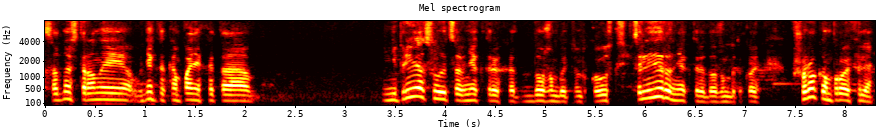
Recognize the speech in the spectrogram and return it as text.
С одной стороны, в некоторых компаниях это не приветствуется, в некоторых это должен быть он такой узкоспециализированный, некоторые должен быть такой в широком профиле.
